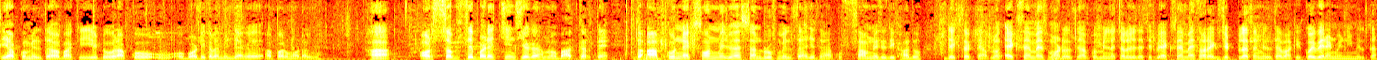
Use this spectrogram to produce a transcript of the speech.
तो ये आपको मिलता है, और बाकी ये डोर आपको बॉडी कलर मिल जाएगा अपर मॉडल में। हाँ और सबसे बड़े चेंज की अगर हम लोग बात करते हैं तो आपको नेक्सॉन में जो है सनरूफ मिलता है, जैसे मैं आपको सामने से दिखा दूँ, देख सकते हैं आप लोग। एक्स एम एस मॉडल से आपको मिलना, चालू जाता है सिर्फ़ एक्स एम एस और एक्सजेट प्लस में मिलता है, बाकी कोई वेरियंट में नहीं मिलता।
